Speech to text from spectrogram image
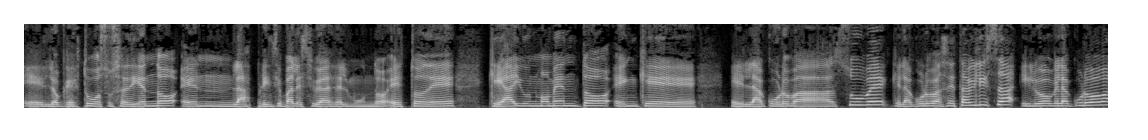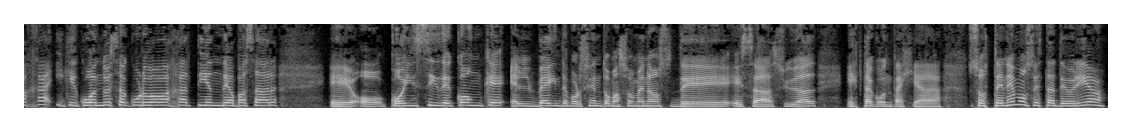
eh, lo que estuvo sucediendo en las principales ciudades del mundo. Esto de que hay un momento en que eh, la curva sube, que la curva se estabiliza y luego que la curva baja y que cuando esa curva baja tiende a pasar eh, o coincide con que el 20% más o menos de esa ciudad está contagiada. ¿Sostenemos esta teoría?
